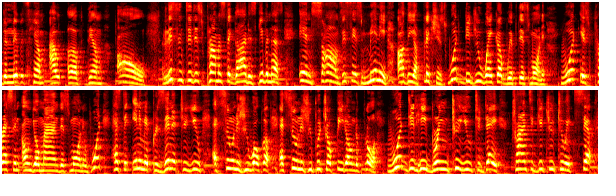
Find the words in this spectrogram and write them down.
delivers him out of them all. Listen to this promise that God has given us in Psalms. It says, Many are the afflictions. What did you wake up with this morning? What is pressing on your mind this morning? What has the the enemy presented to you as soon as you woke up, as soon as you put your feet on the floor? What did he bring to you today, trying to get you to accept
